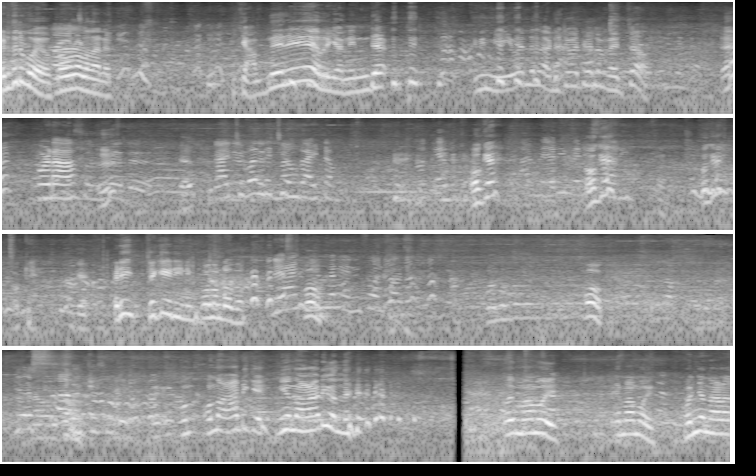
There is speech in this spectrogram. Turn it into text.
എടുത്തിട്ട് പോയോ? പ്രോബ്ലം ഉള്ളതാലേ എനിക്ക് അന്നേരേ അറിയാം നിന്റെ ഇനി നീ വല്ല അടിച്ചു മാറ്റി വല്ലതും വെച്ചോ? Okay? Okay? Okay? Okay? Okay. എടി ചെക്ക് ചെയ്യടി നീ പോകുന്നുണ്ടോ ഓ ഒന്ന് ആടിക്കേ. നീ ഒന്ന് ആടി വന്നേ. ഓയ് മാമോയ്. ഏ മാമോയ് கொஞ்ச നാളെ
